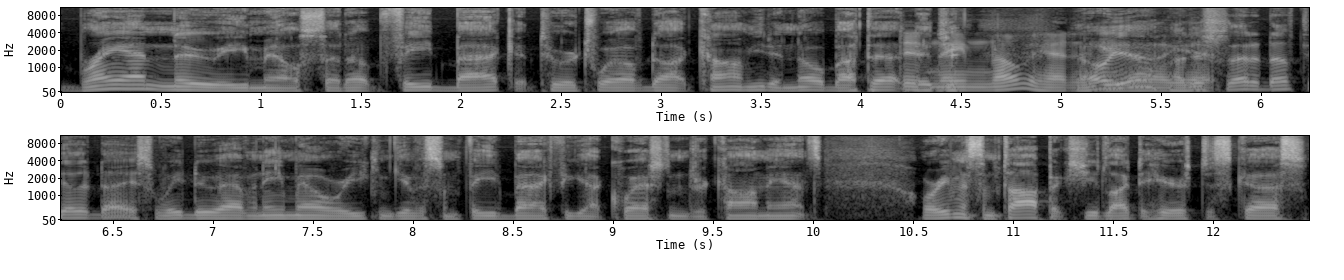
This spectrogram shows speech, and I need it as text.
brand new email set up, feedback at tour12.com. You didn't know about that, Didn't did you? even know we had an Oh yeah, I just set it up the other day. So we do have an email where you can give us some feedback if you got questions or comments, or even some topics you'd like to hear us discuss,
